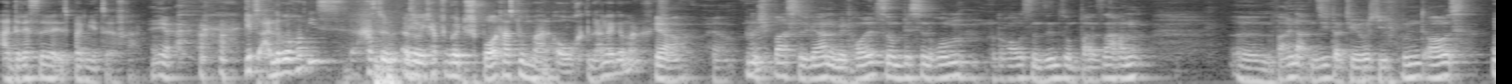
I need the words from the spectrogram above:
Adresse ist bei mir zu erfragen. Ja. Gibt es andere Hobbys? Hast du, also ich habe schon gehört, Sport hast du mal auch lange gemacht. Ja, ja. Ich bastel gerne mit Holz so ein bisschen rum. Da draußen sind so ein paar Sachen. Ähm, Weihnachten sieht das hier richtig bunt aus.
